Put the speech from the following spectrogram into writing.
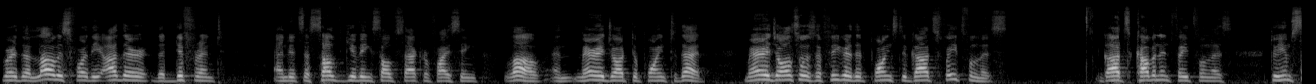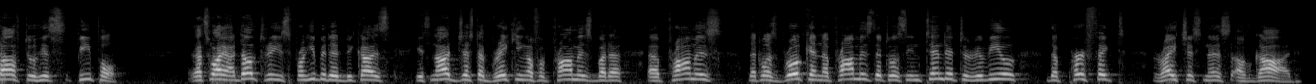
where the love is for the other, the different, and it's a self giving, self sacrificing love. And marriage ought to point to that. Marriage also is a figure that points to God's faithfulness, God's covenant faithfulness to Himself, to His people. That's why adultery is prohibited because it's not just a breaking of a promise, but a, a promise that was broken, a promise that was intended to reveal the perfect righteousness of God,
